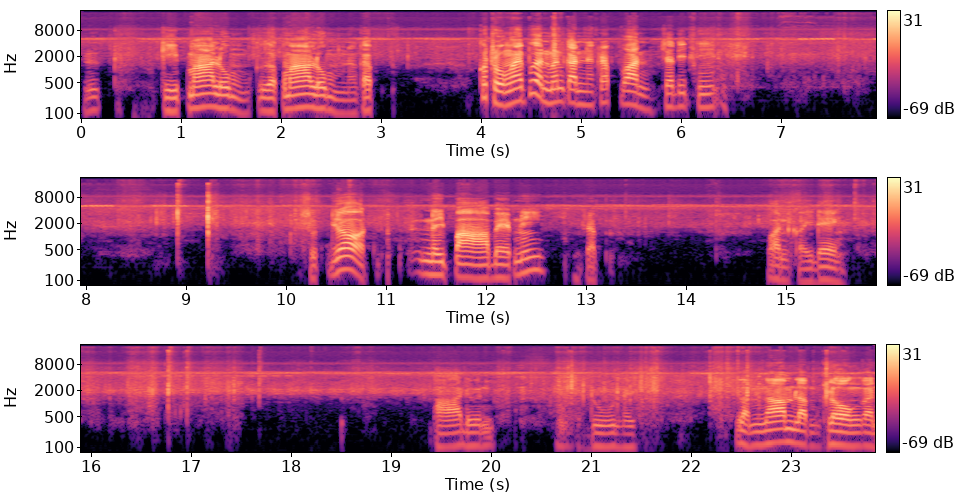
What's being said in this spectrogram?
หรือกีบม้าลุม เกือกม้าลุมนะครับ ก็ส่งให้เพื่อนเหมือนกันนะครับว่านชนิดนี้ สุดยอดในป่าแบบนี้ครับว่านไก่แดงพาเดินดูในลำน้ำลำคลองกัน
